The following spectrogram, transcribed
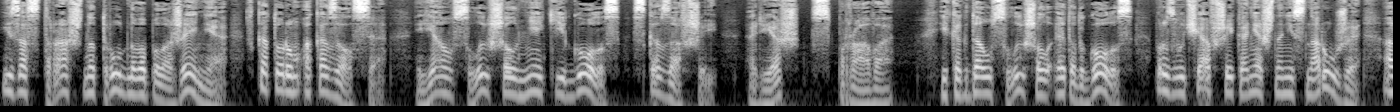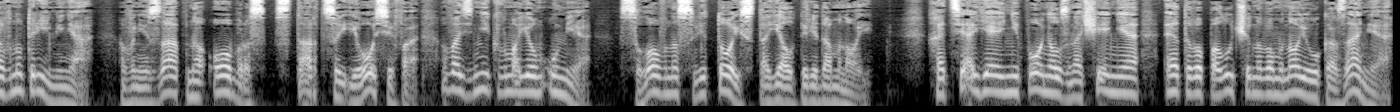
из-за страшно трудного положения, в котором оказался, я услышал некий голос, сказавший «Режь справа». И когда услышал этот голос, прозвучавший, конечно, не снаружи, а внутри меня — Внезапно образ старца Иосифа возник в моем уме, словно святой стоял передо мной. Хотя я и не понял значения этого полученного мною указания,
